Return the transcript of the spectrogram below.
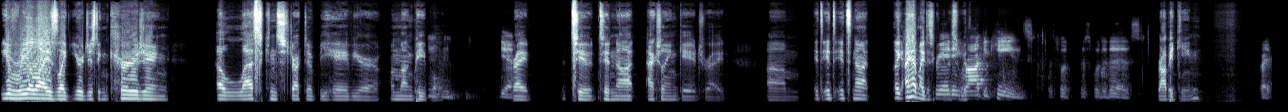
you realize like you're just encouraging a less constructive behavior among people Mhm. Yeah. right to to not actually engage right um it's it's it's not like i have my disagreements Creating with Robby Keenes. That's what that's what it is. robby keene Right.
